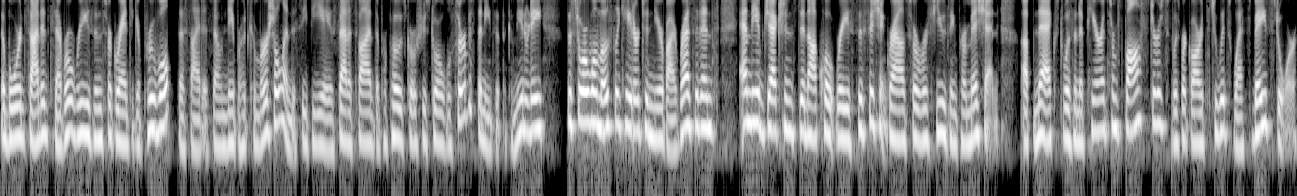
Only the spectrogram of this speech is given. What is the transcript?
The board cited several reasons for granting approval. The site is zoned neighborhood commercial, and the CPA is satisfied the proposed grocery store will service the needs of the community. The store will mostly cater to nearby residents, and the objections did not, quote, raise sufficient grounds for refusing permission. Up next was an appearance from Foster's with regards to its West Bay store,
